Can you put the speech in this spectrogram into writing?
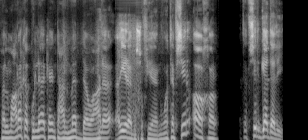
فالمعركة كلها كانت على المادة وعلى عير أبي سفيان. وتفسير آخر تفسير جدلي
